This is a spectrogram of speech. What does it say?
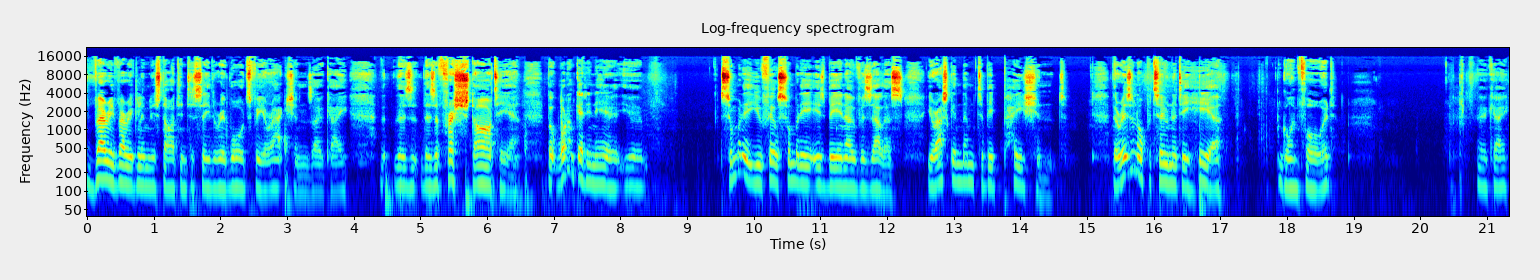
very very glimly starting to see the rewards for your actions okay? There's there's a fresh start here. But what i'm getting here you somebody you feel somebody is being overzealous you're asking them to be patient there is an opportunity here going forward okay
